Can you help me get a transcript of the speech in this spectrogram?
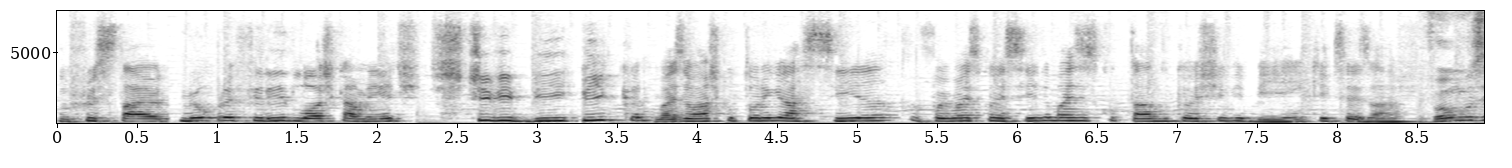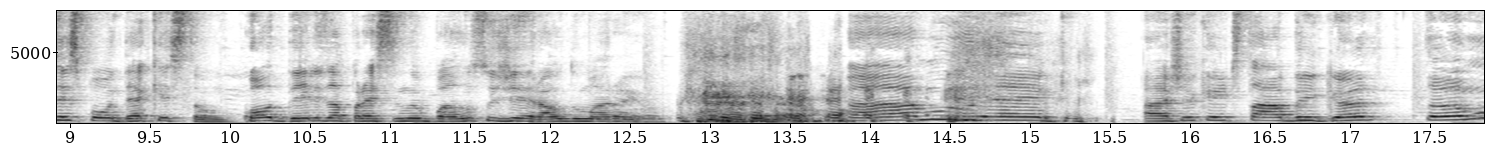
do freestyle, meu preferido, logicamente, Stevie B, pica, mas eu acho que o Tony Garcia foi mais conhecido e mais escutado do que o Stevie B, hein? O que, que vocês acham? Vamos responder a questão: qual deles aparece no balanço geral do Maranhão? ah, moleque! Achou que a gente tava brincando? Tamo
